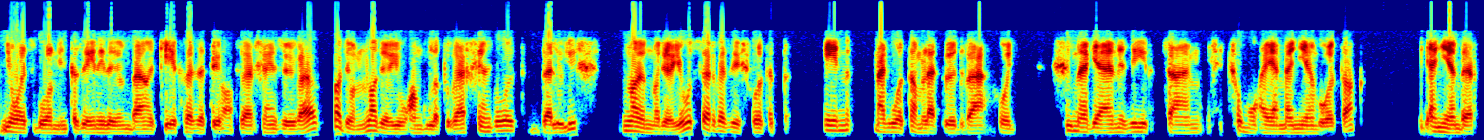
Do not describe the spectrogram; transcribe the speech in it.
8-ból, mint az én időmben, hogy két vezető hat versenyzővel. Nagyon, nagyon jó hangulatú verseny volt belül is, nagyon-nagyon jó szervezés volt, tehát én meg voltam lepődve, hogy Sümegelni, Zircán és egy csomó helyen mennyien voltak, hogy ennyi embert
